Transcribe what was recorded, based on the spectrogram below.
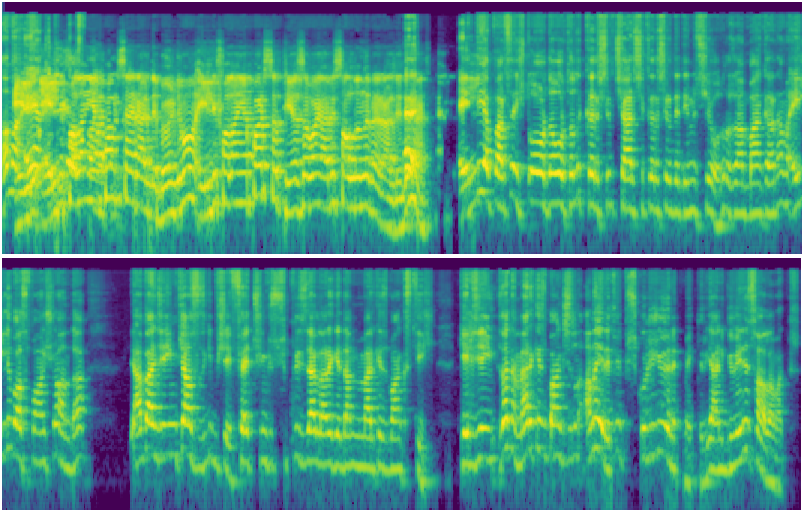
Ama 50, eğer 50 falan yaparsa herhalde böldüm ama 50 falan yaparsa piyasa bayağı bir sallanır herhalde değil evet. mi? 50 yaparsa işte orada ortalık karışır, çarşı karışır dediğimiz şey olur. O zaman bankalar ama 50 bas puan şu anda ya bence imkansız gibi bir şey. FED çünkü sürprizlerle hareket eden bir merkez bankası değil. Geleceği zaten merkez bankacılığının ana hedefi psikoloji yönetmektir. Yani güveni sağlamaktır.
